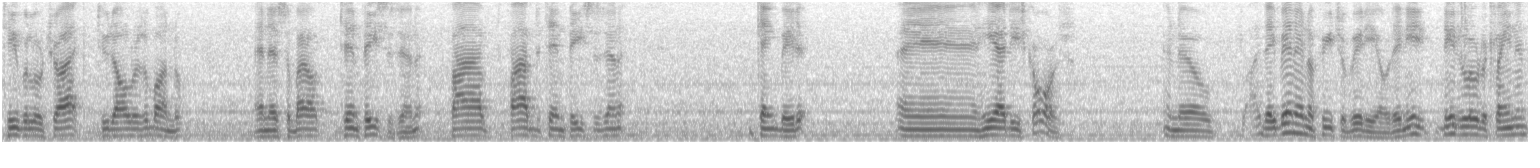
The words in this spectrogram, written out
T-Little track, $2 a bundle. And it's about 10 pieces in it. Five, five to 10 pieces in it. Can't beat it and he had these cars and they'll they've been in a future video they need need a little cleaning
